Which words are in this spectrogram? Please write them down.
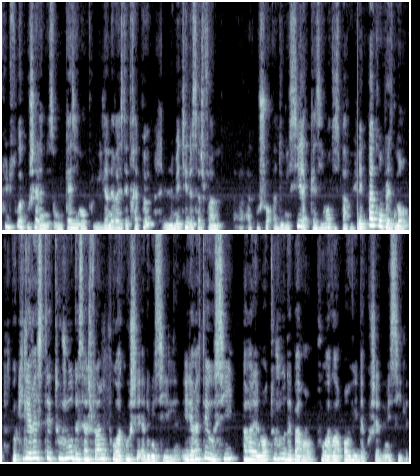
plus du tout accouché à la maison, quasiment plus. Il en est resté très peu. Le métier de sage-femme accouchant à domicile a quasiment disparu. Mais pas complètement. Donc il est resté toujours des sages-femmes pour accoucher à domicile. Il est resté aussi parallèlement toujours des parents pour avoir envie d'accoucher à domicile.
